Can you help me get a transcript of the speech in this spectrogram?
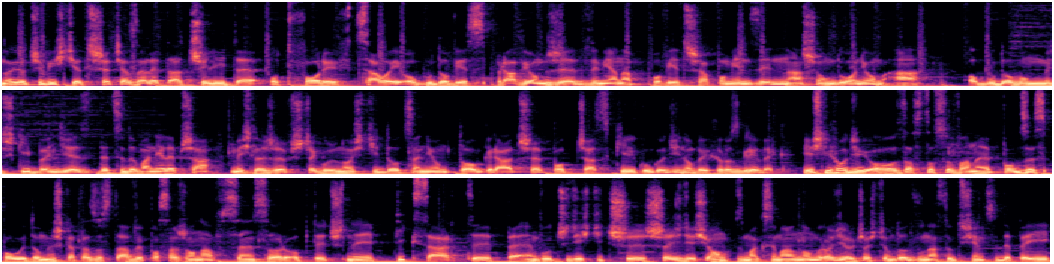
No i oczywiście trzecia zaleta, czyli te otwory w całej obudowie obudowie sprawią, że wymiana powietrza pomiędzy naszą dłonią a obudową myszki będzie zdecydowanie lepsza. Myślę, że w szczególności docenią to gracze podczas kilkugodzinowych rozgrywek. Jeśli chodzi o zastosowane podzespoły, to myszka ta została wyposażona w sensor optyczny Pixart PMW3360 z maksymalną rozdzielczością do 12000 dpi.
